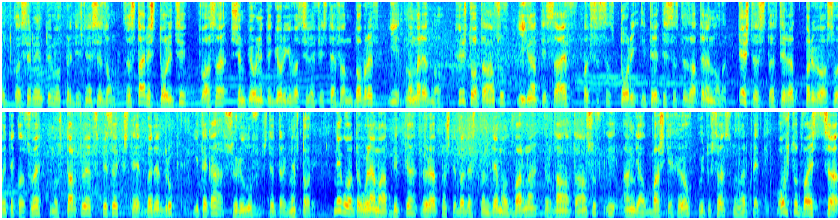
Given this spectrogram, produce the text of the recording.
от класирането им в предишния сезон. За стари столици това са шампионите Георги Василев и Стефан Добрев и номер 1. Христо Атанасов и Игнат Исаев пък са с втори и трети състезателен номер. Те ще стартират първи в своите класове, но стартовият списък ще бъде друг и така Сорилов ще тръгне втори. Неговата голяма битка вероятно ще бъде с тандема от Варна, Йордан Атанасов и Ангел Башкия Хайов, които са с номер 5. Общо 20 са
